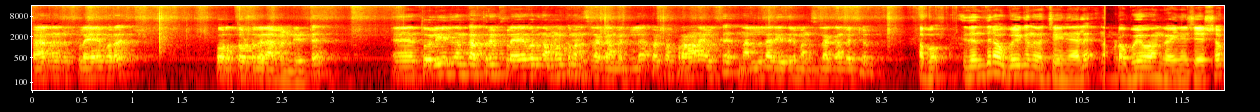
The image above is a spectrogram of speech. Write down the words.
കാരണം ഒരു ഫ്ലേവർ പുറത്തോട്ട് വരാൻ വേണ്ടിയിട്ട്. തൊലിയിൽ നമുക്ക് അത്രയും ഫ്ലേവർ നമ്മൾക്ക് മനസ്സിലാക്കാൻ പറ്റില്ല. പക്ഷെ പ്രാണികൾക്ക് നല്ല രീതിയിൽ മനസ്സിലാക്കാൻ പറ്റും. അപ്പോൾ ഇതെന്തിനാണ് ഉപയോഗിക്കുന്നത് വെച്ച് കഴിഞ്ഞാൽ നമ്മുടെ ഉപയോഗം കഴിഞ്ഞ ശേഷം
